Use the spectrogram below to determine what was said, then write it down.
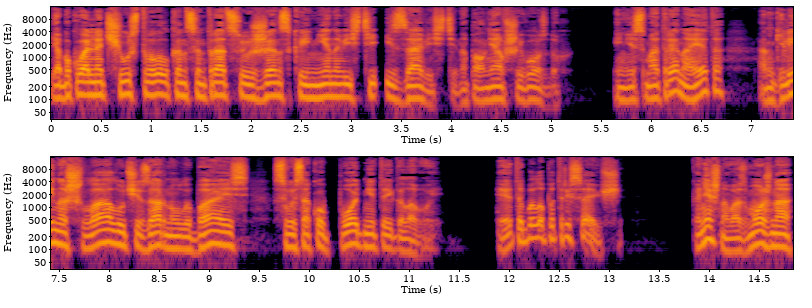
Я буквально чувствовал концентрацию женской ненависти и зависти, наполнявшей воздух. И, несмотря на это, Ангелина шла, лучезарно улыбаясь, с высоко поднятой головой. Это было потрясающе. Конечно, возможно,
